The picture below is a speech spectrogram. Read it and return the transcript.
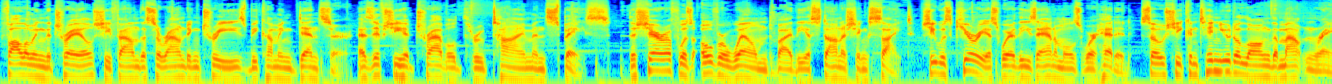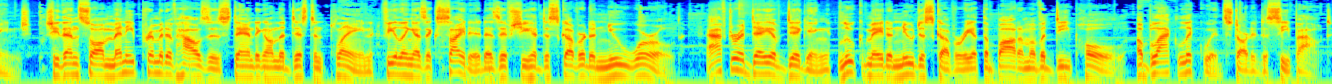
Following the trail, she found the surrounding trees becoming denser, as if she had traveled through time and space. The sheriff was overwhelmed by the astonishing sight. She was curious where these animals were headed, so she continued along the mountain range. She then saw many primitive houses standing on the distant plain, feeling as excited as if she had discovered a new world. After a day of digging, Luke made a new discovery at the bottom of a deep hole. A black liquid started to seep out.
